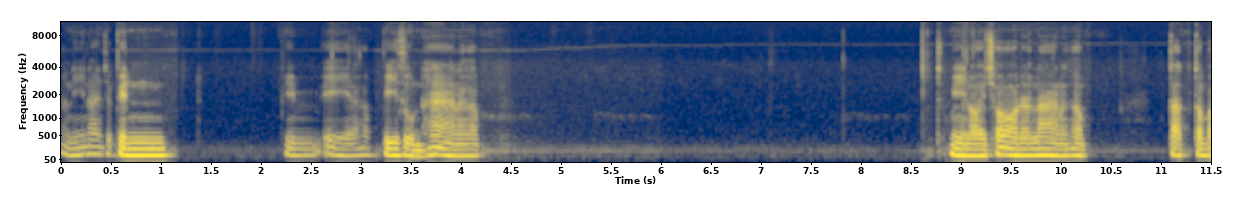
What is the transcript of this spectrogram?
อันนี้น่าจะเป็นพิมพ์ A นะครับ ปี05นะครับ จะมีรอยช่อด้านล่างนะครับ ตัดตะไบ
